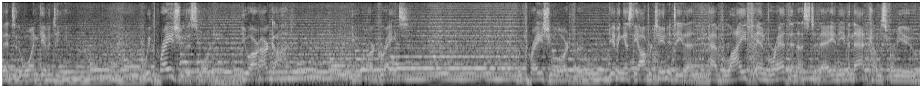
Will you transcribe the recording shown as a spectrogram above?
than to the one given to you. We praise you this morning. You are our God. You are great. We praise you, Lord, for giving us the opportunity to have life and breath in us today, and even that comes from you.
